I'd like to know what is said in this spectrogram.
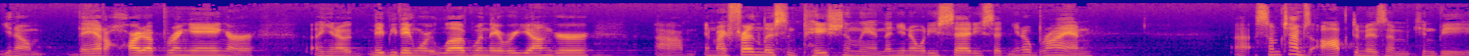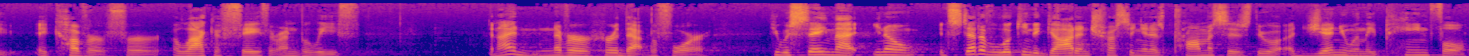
you know, they had a hard upbringing, or uh, you know, maybe they weren't loved when they were younger. Um, and my friend listened patiently, and then you know what he said? He said, "You know, Brian, uh, sometimes optimism can be a cover for a lack of faith or unbelief. And I had never heard that before. He was saying that, you know, instead of looking to God and trusting in his promises through a genuinely painful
